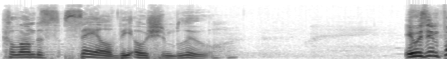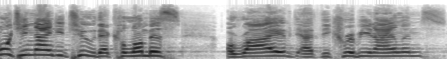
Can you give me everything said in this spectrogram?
Columbus sailed the ocean blue. It was in 1492 that Columbus arrived at the Caribbean islands,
